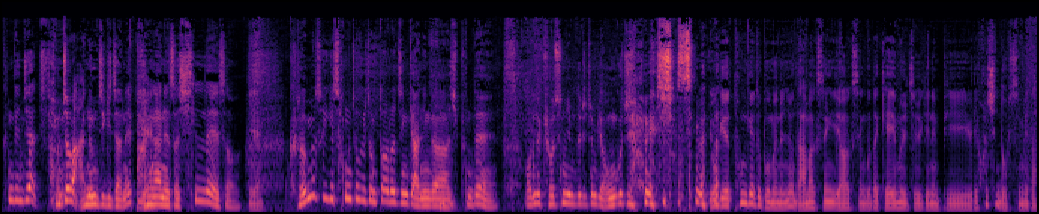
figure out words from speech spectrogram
근데 이제 점점 안 움직이잖아요. 방 예. 안에서 실내에서. 예. 그러면서 이게 성적이 좀 떨어진 게 아닌가 음. 싶은데 어느 교수님들이 좀 연구 좀 해주셨으면. 여기에 통계도 보면은요 남학생이 여학생보다 게임을 즐기는 비율이 훨씬 높습니다.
